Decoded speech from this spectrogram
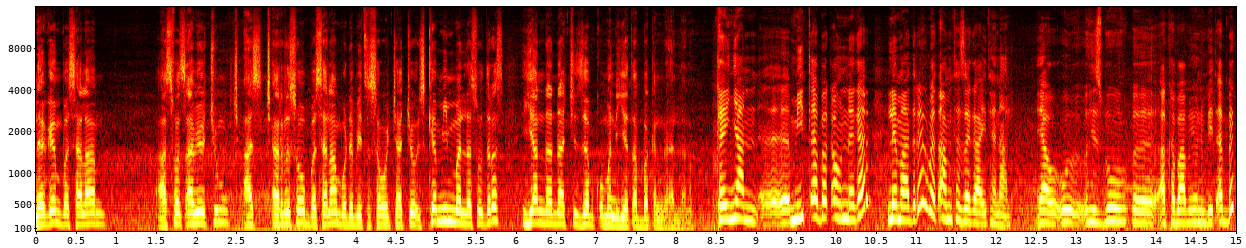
ነገም በሰላም አስፈጻሚዎቹም ጨርሰው በሰላም ወደ ቤተሰቦቻቸው እስከሚመለሱ ድረስ እያንዳንዳችን ዘብ ቁመን እየጠበቅን ነው ያለ ነው። ከእኛ የሚጠበቀውን ነገር ለማድረግ በጣም ተዘጋጅተናል። ያው ህዝቡ አካባቢውን ቢጠብቅ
